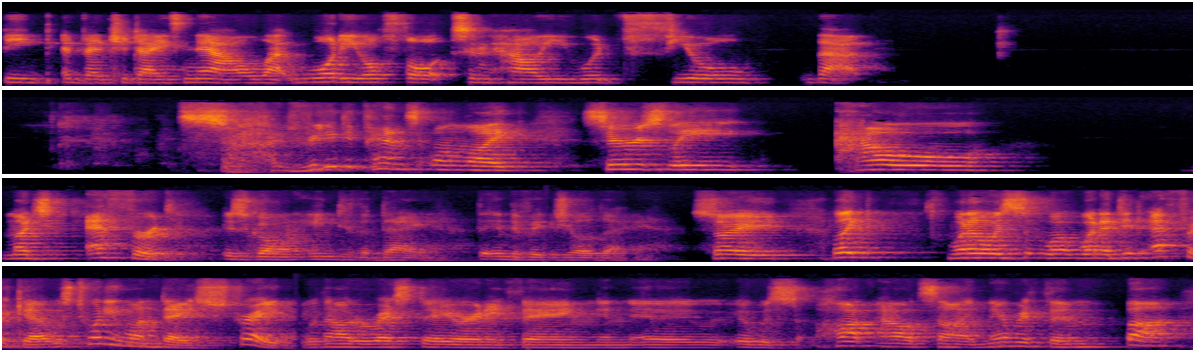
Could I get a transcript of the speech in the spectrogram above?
big adventure days now like what are your thoughts and how you would fuel that So it really depends on like seriously how much effort is going into the day, the individual day. So like when I was when I did Africa, it was 21 days straight without a rest day or anything, and it, it was hot outside and everything, but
